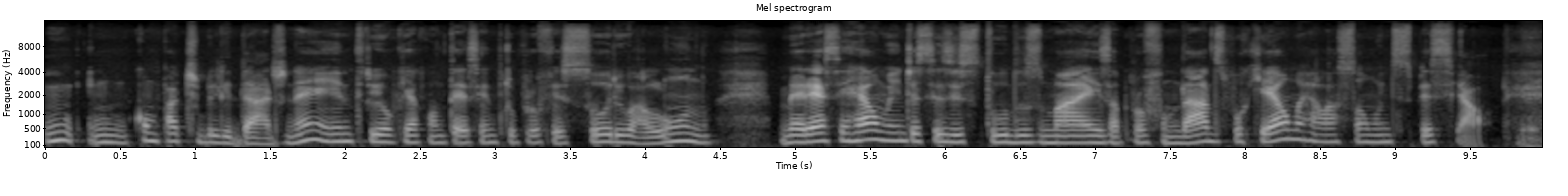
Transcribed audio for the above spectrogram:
incompatibilidade né, entre o que acontece entre o professor e o aluno merece realmente esses estudos mais aprofundados, porque é uma relação muito especial. É.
